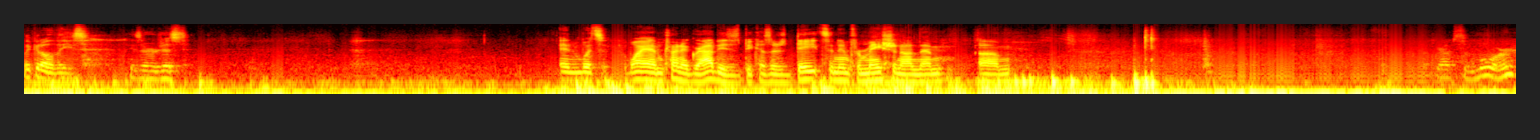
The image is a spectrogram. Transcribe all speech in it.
Look at all these. These are just. And what's why I'm trying to grab these is because there's dates and information on them. Um, grab some more.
